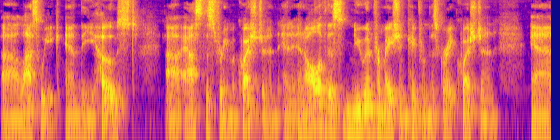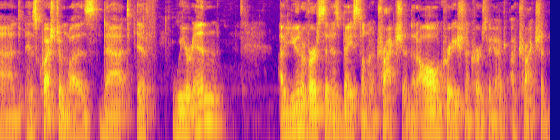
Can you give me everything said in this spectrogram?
uh, last week, and the host uh, asked the stream a question. And, and all of this new information came from this great question. And his question was that if we are in a universe that is based on attraction, that all creation occurs via attraction,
